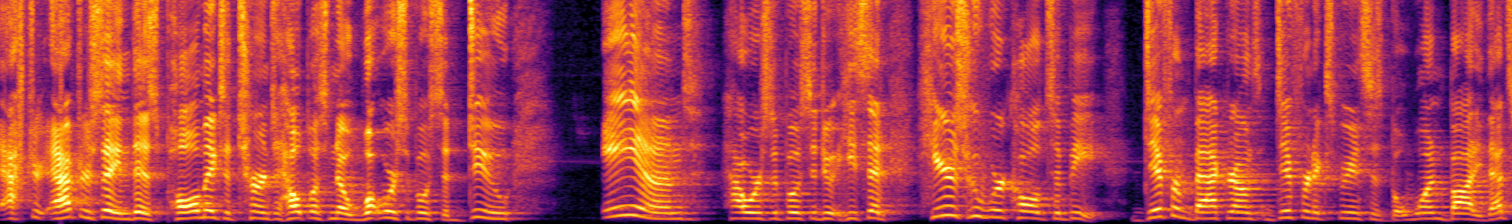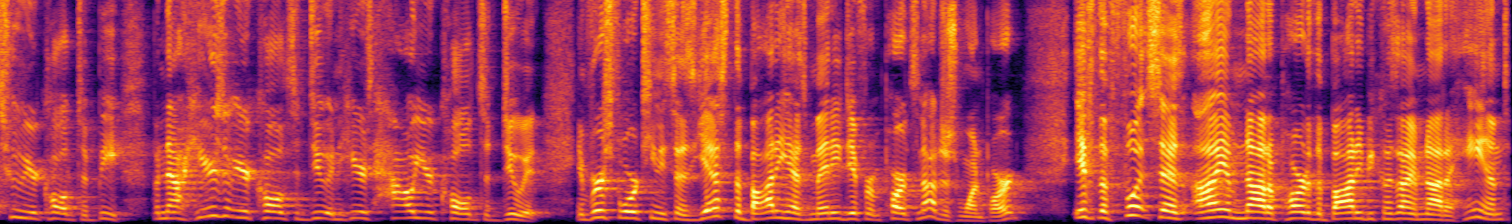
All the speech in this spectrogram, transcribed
after, after saying this, Paul makes a turn to help us know what we're supposed to do and how we're supposed to do it. He said, Here's who we're called to be different backgrounds, different experiences, but one body. That's who you're called to be. But now here's what you're called to do, and here's how you're called to do it. In verse 14, he says, Yes, the body has many different parts, not just one part. If the foot says, I am not a part of the body because I am not a hand,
